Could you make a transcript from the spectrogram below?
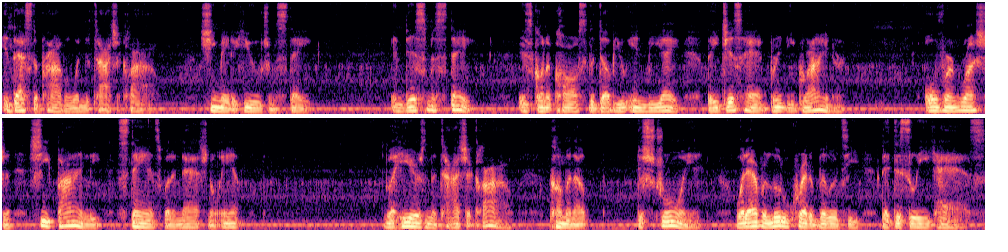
And that's the problem with Natasha Cloud. She made a huge mistake. And this mistake is going to cost the WNBA. They just had Brittney Griner over in Russia. She finally stands for the national anthem. But here's Natasha Cloud coming up, destroying whatever little credibility that this league has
